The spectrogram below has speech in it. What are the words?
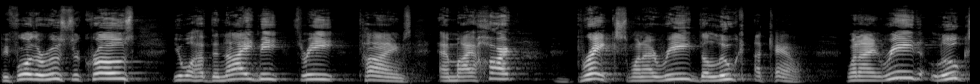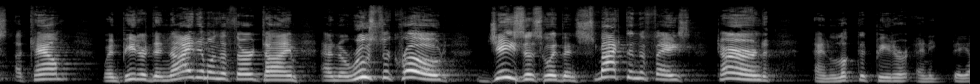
Before the rooster crows, you will have denied me three times. And my heart breaks when I read the Luke account. When I read Luke's account, when Peter denied him on the third time and the rooster crowed, Jesus, who had been smacked in the face, turned and looked at Peter and he, they,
